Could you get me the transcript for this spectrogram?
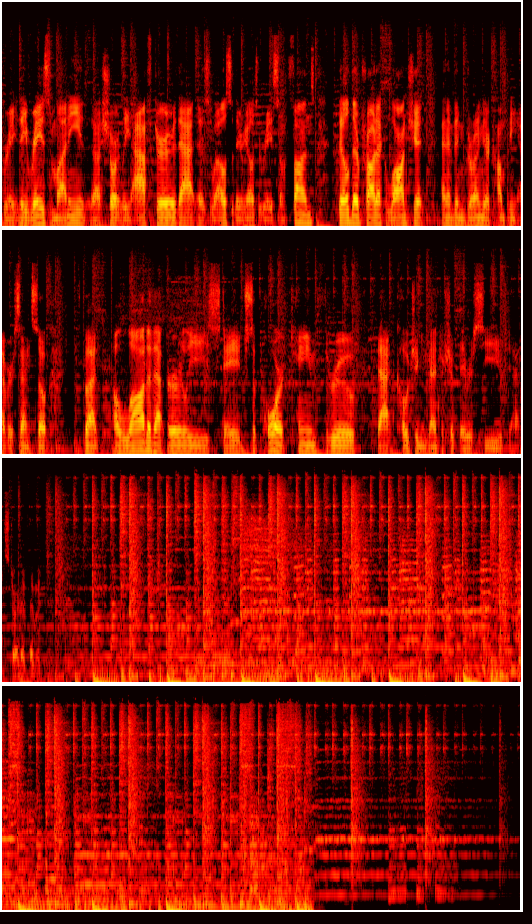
they raised money uh, shortly after that as well. So they were able to raise some funds, build their product, launch it, and have been growing their company ever since. So, but a lot of that early stage support came through that coaching and mentorship they received at Startup Edmonton.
